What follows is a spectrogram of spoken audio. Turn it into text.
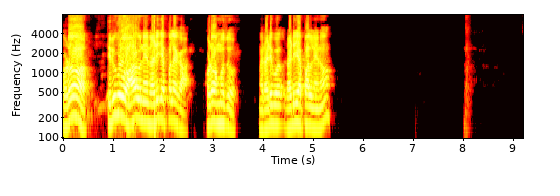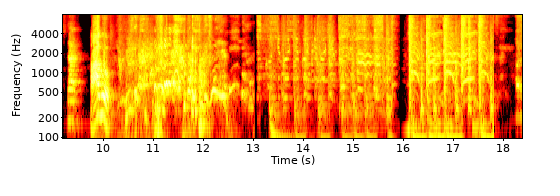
కొడు తిరుగు ఆగు నేను రెడీ చెప్పలేక. కొడు అమ్ముతు మరి రెడీ రెడీ చెప్పాలి నేను. ఆగు.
